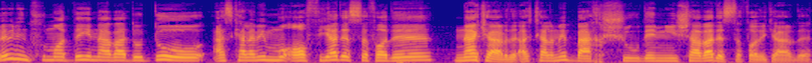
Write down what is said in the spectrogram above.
ببینید تو ماده 92 از کلمه معافیت استفاده نکرده از کلمه بخشوده می شود استفاده کرده.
